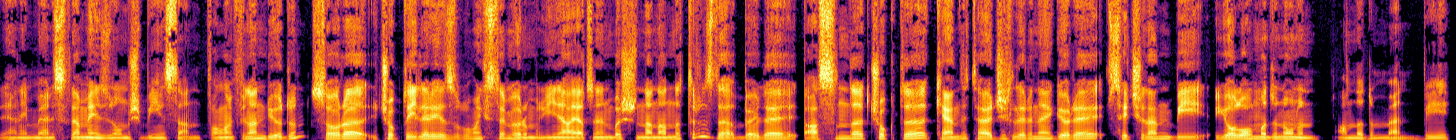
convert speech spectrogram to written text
yani mühendislikten mezun olmuş bir insan falan filan diyordun. Sonra çok da ileri yazılmak istemiyorum yine hayatının başından anlatırız da böyle aslında çok da kendi tercihlerine göre seçilen bir yol olmadığını onun anladım ben. Bir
